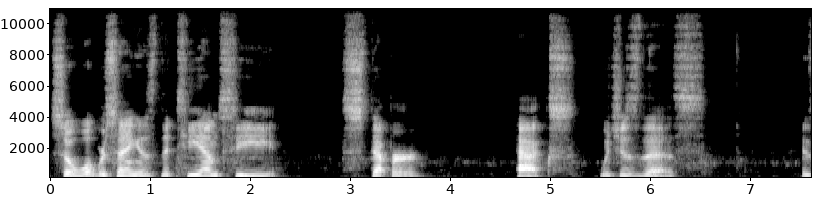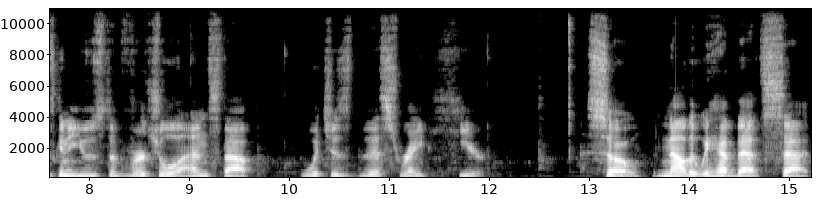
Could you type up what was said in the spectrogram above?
So what we're saying is the TMC stepper X, which is this, is going to use the virtual end stop, which is this right here. So now that we have that set,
